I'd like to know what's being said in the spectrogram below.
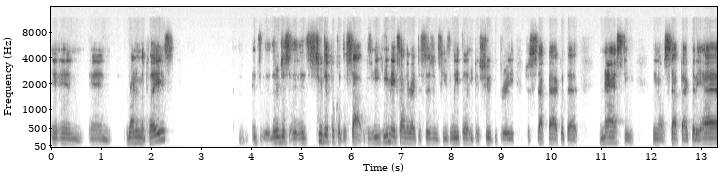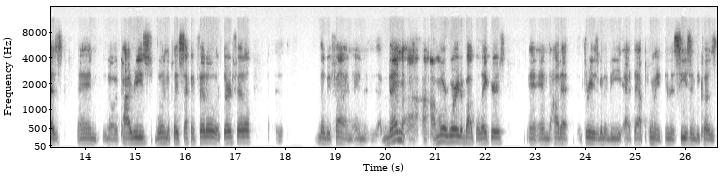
and and running the plays it's they're just it's too difficult to stop because he he makes all the right decisions he's lethal he can shoot the three just step back with that nasty you know step back that he has and you know, if Kyrie's willing to play second fiddle or third fiddle, they'll be fine. And them, I, am more worried about the Lakers and, and how that three is going to be at that point in the season because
